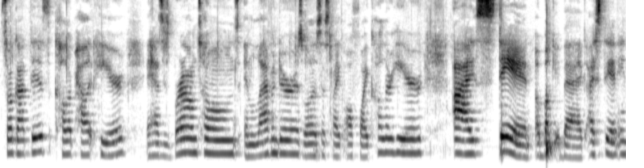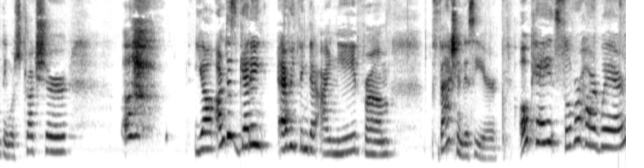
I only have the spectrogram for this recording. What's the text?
So I got this color palette here. It has these brown tones and lavender as well as this like off-white color here. I stand a bucket bag. I stand anything with structure. Y'all, I'm just getting everything that I need from fashion this year. Okay, silver hardware,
